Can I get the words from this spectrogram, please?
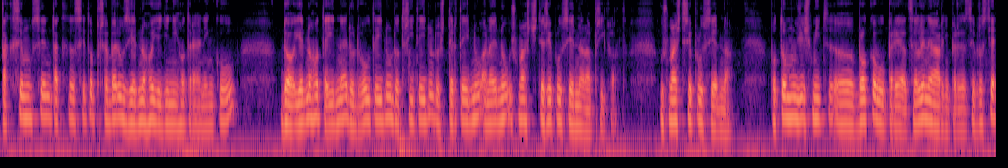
tak si musím, tak si to přeberu z jednoho jediného tréninku, do jednoho týdne, do dvou týdnů, do tří týdnů, do čtyř týdnů a najednou už máš 4 plus 1 například. Už máš 3 plus 1. Potom můžeš mít uh, blokovou periodizaci, lineární periodizaci prostě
